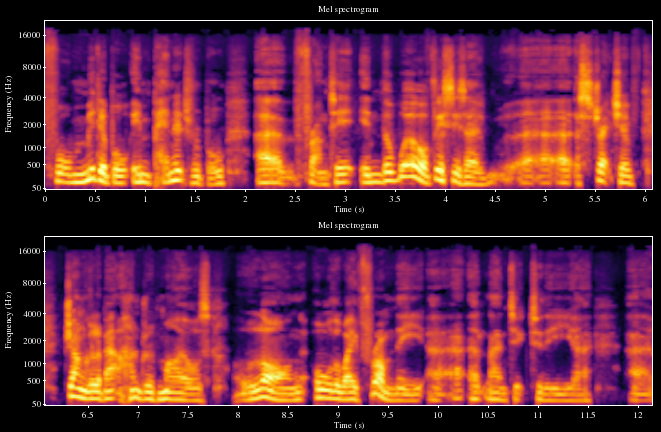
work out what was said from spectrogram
formidable, impenetrable uh, frontier in the world. This is a, a, a, stretch of jungle about 100 miles long, all the way from the uh, Atlantic to the uh, uh,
